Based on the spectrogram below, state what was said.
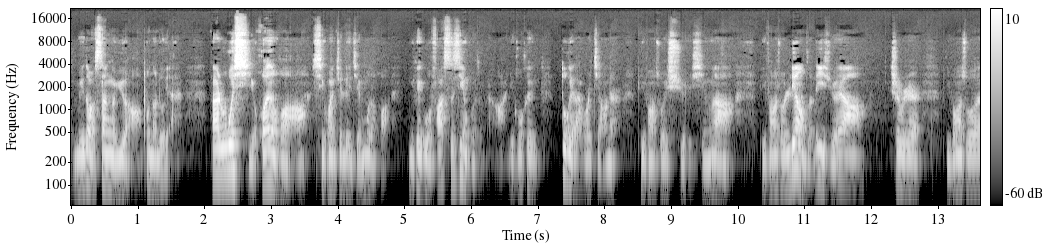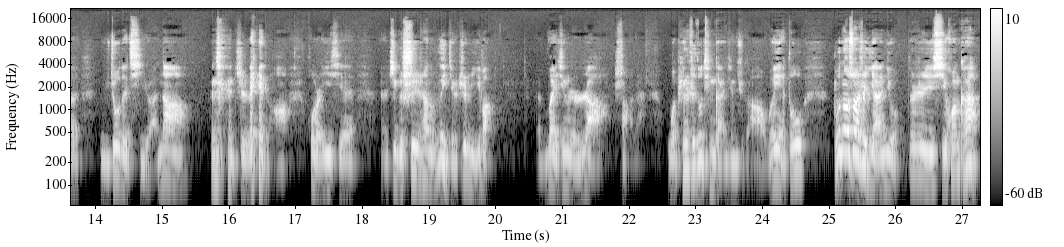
没到三个月啊，不能留言。大家如果喜欢的话啊，喜欢这类节目的话，你可以给我发私信或者怎么样啊，以后可以多给大伙儿讲点，比方说血型啊。比方说量子力学呀，是不是？比方说宇宙的起源呐 之类的啊，或者一些这个世界上的未解之谜吧，外星人啊啥的，我平时都挺感兴趣的啊，我也都不能算是研究，但是喜欢看。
